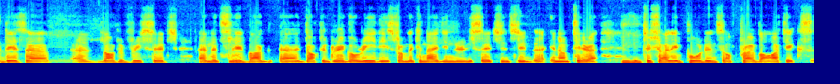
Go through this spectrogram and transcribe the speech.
there's a, a lot of research and it's led by uh, Dr. Gregor Reid from the Canadian Research Institute in Ontario mm-hmm. to show the importance of probiotics.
